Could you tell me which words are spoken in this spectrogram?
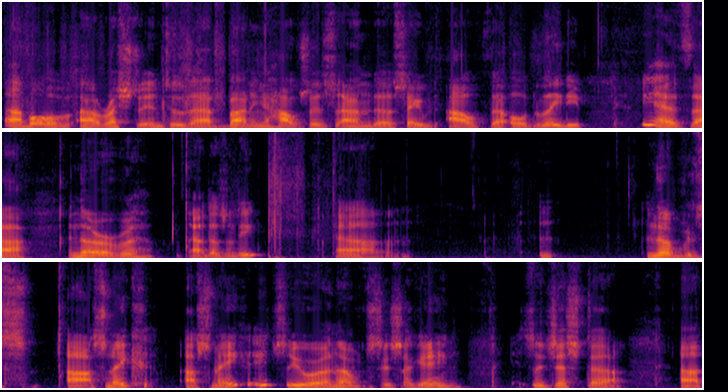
Bob uh, rushed into the burning houses and uh, saved out the old lady. He has nerve, uh, doesn't he? Nerves. Uh, snake. A snake? It's your nerves again. It's just a, a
